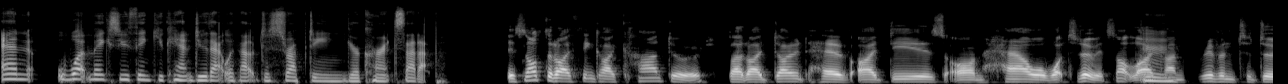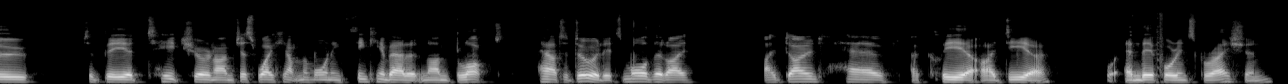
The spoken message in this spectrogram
And what makes you think you can't do that without disrupting your current setup? It's not that I think I can't do it, but I don't have ideas on how or what to do. It's not like mm. I'm driven to do to be a teacher and I'm just waking up in the morning thinking about it and I'm blocked how to do it. It's more that I I don't have a clear idea and therefore inspiration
